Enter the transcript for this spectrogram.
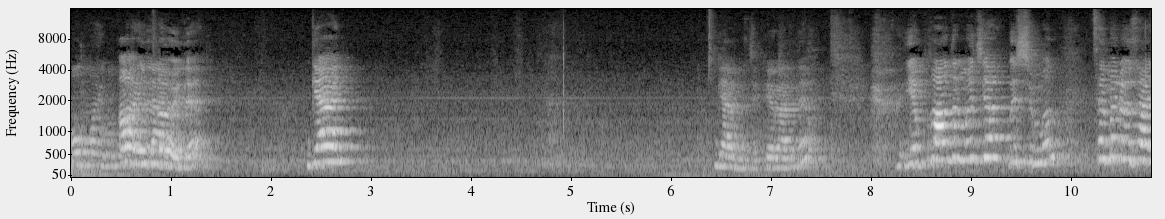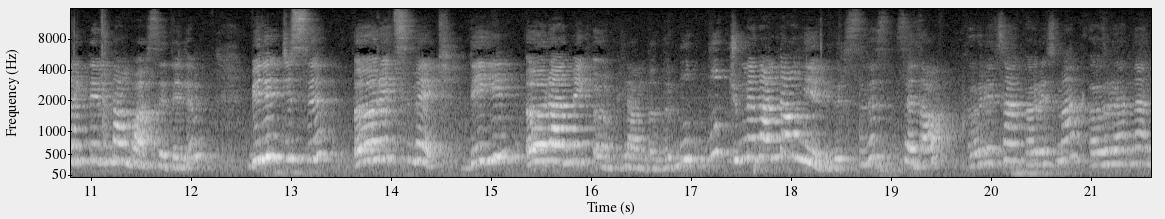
olma yolunda aynen ilerliyor. öyle. Gel. Gelmeyecek herhalde. Yapılandırmacı yaklaşımın temel özelliklerinden bahsedelim. Birincisi öğretmek değil, öğrenmek ön plandadır. Bu, bu cümleden ne anlayabilirsiniz Seda? Öğreten, öğretmen, öğrenen,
